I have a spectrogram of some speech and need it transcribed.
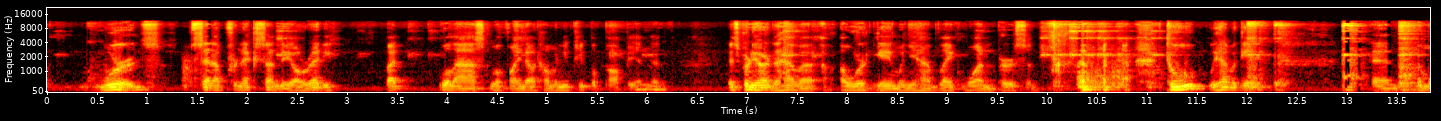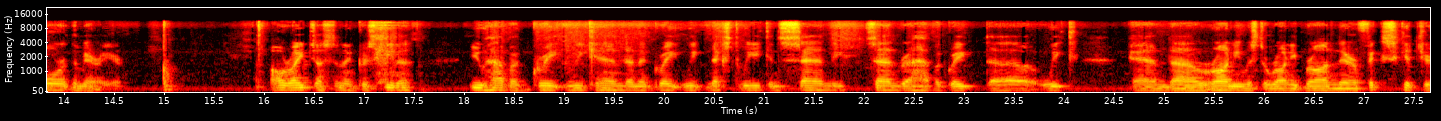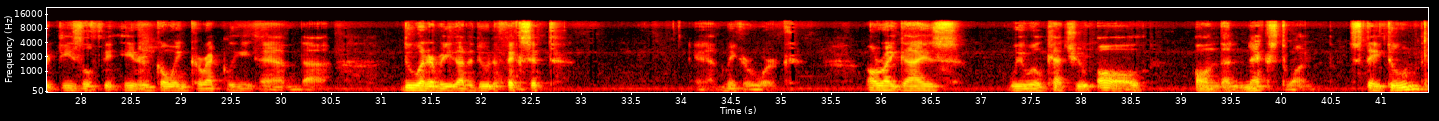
words set up for next Sunday already, but we'll ask, we'll find out how many people pop in. And it's pretty hard to have a, a word game when you have like one person. Two, we have a game. and the more the merrier. All right, Justin and Christina, you have a great weekend and a great week next week. And Sandy, Sandra, have a great uh, week. And uh, Ronnie, Mr. Ronnie Braun, there, fix get your diesel heater going correctly and uh, do whatever you got to do to fix it and make her work. All right, guys, we will catch you all on the next one. Stay tuned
